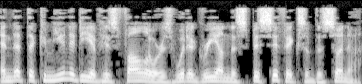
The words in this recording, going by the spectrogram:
and that the community of his followers would agree on the specifics of the Sunnah.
